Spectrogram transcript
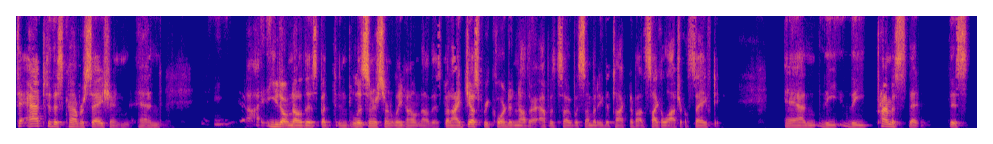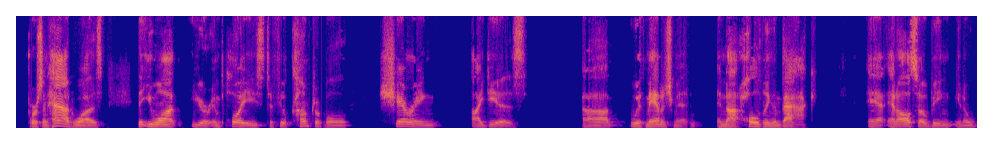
to add to this conversation and you don't know this, but listeners certainly don't know this, but I just recorded another episode with somebody that talked about psychological safety. And the the premise that this person had was that you want your employees to feel comfortable sharing ideas uh, with management and not holding them back. And, and also being you know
